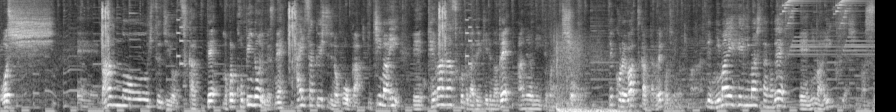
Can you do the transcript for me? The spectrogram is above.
おし、えー、万能羊を使って、まあ、これコピー能力ですね。対策羊の効果1枚、えー、手放すことができるのであのように言ってもらいましょう。でこれは使ったのでこちらに置きます。で2枚減りましたので、えー、2枚増やします。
